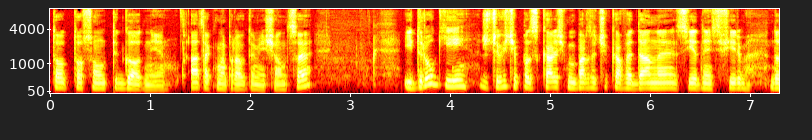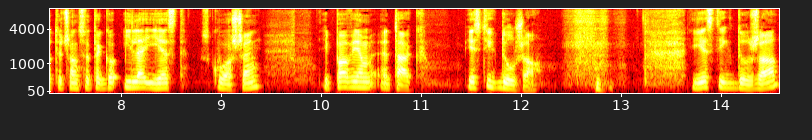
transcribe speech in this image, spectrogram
to, to są tygodnie, a tak naprawdę miesiące. I drugi, rzeczywiście pozyskaliśmy bardzo ciekawe dane z jednej z firm dotyczące tego, ile jest zgłoszeń. I powiem tak, jest ich dużo. jest ich dużo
